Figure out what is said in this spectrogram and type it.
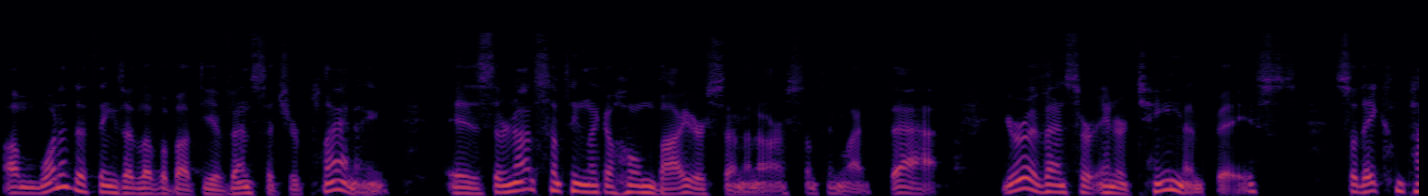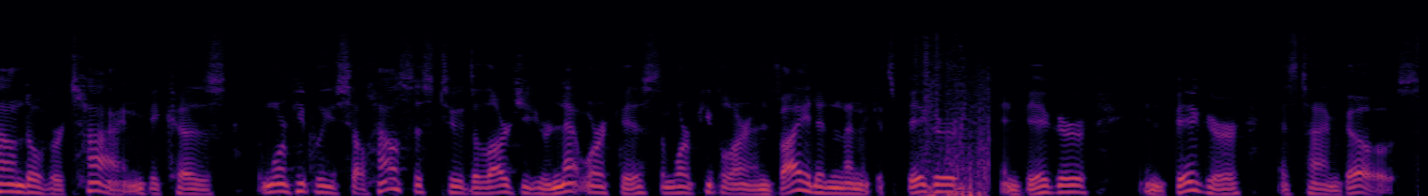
Um, one of the things I love about the events that you're planning is they're not something like a home buyer seminar, something like that. Your events are entertainment based, so they compound over time because the more people you sell houses to, the larger your network is, the more people are invited, and then it gets bigger and bigger and bigger as time goes.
